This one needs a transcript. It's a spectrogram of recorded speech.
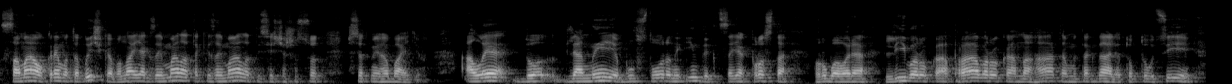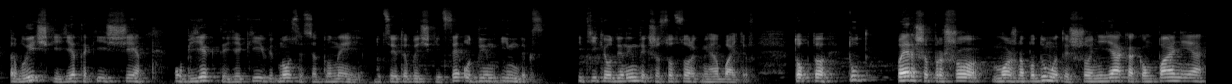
сама окрема табличка, вона як займала, так і займала 1660 мегабайтів. Але до, для неї був створений індекс. Це як просто, грубо говоря, ліва рука, права рука, нога там і так далі. Тобто у цієї таблички є такі ще об'єкти, які відносяться до неї, до цієї таблички. Це один індекс. І тільки один індекс 640 мегабайтів. Тобто тут перше, про що можна подумати, що ніяка компанія,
